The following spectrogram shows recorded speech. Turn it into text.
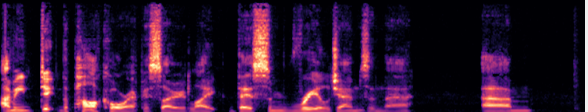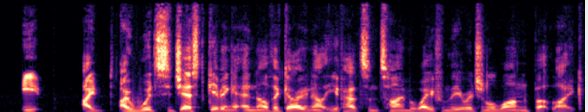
I mean, the parkour episode, like, there's some real gems in there. Um, it, I, I would suggest giving it another go now that you've had some time away from the original one, but like,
